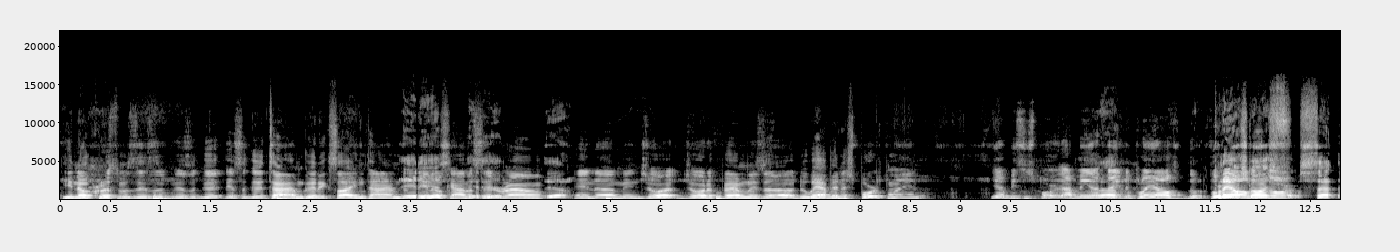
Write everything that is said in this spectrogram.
you know Christmas is a, is a good it's a good time, good exciting time to It you know kind of sit is. around Yeah. and um, enjoy enjoy the families. Uh, do we have any sports planned? Yeah, be some sports. I mean, I think the playoffs, the football Playoff starts start. sa-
